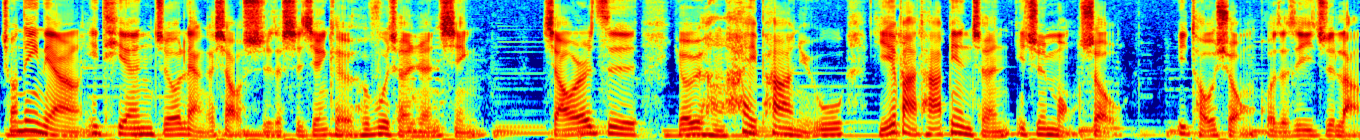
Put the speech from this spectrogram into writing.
兄弟俩一天只有两个小时的时间可以恢复成人形。小儿子由于很害怕女巫，也把它变成一只猛兽，一头熊或者是一只狼，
